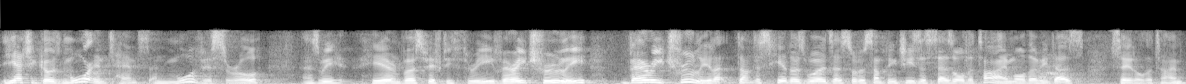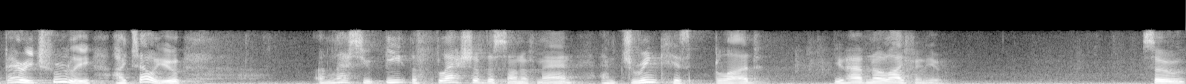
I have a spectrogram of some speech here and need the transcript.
he actually goes more intense and more visceral, as we hear in verse 53. Very truly, very truly, let, don't just hear those words as sort of something Jesus says all the time, although he does say it all the time. Very truly, I tell you, unless you eat the flesh of the Son of Man and drink his blood, you have no life in you. So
